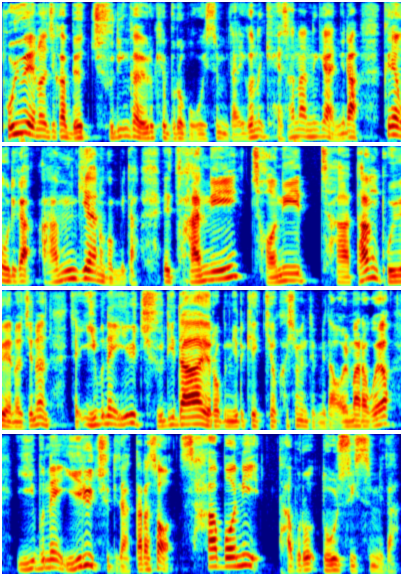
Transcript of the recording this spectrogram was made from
보유 에너지가 몇 줄인가 이렇게 물어보고 있습니다. 이거는 계산하는 게 아니라 그냥 우리가 암기하는 겁니다. 단위 전이차당 보유 에너지는 2분의 1 줄이다. 여러분 이렇게 기억하시면 됩니다. 얼마라고요? 2분의 1 줄이다. 따라서 4번이 답으로 놓을 수 있습니다.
